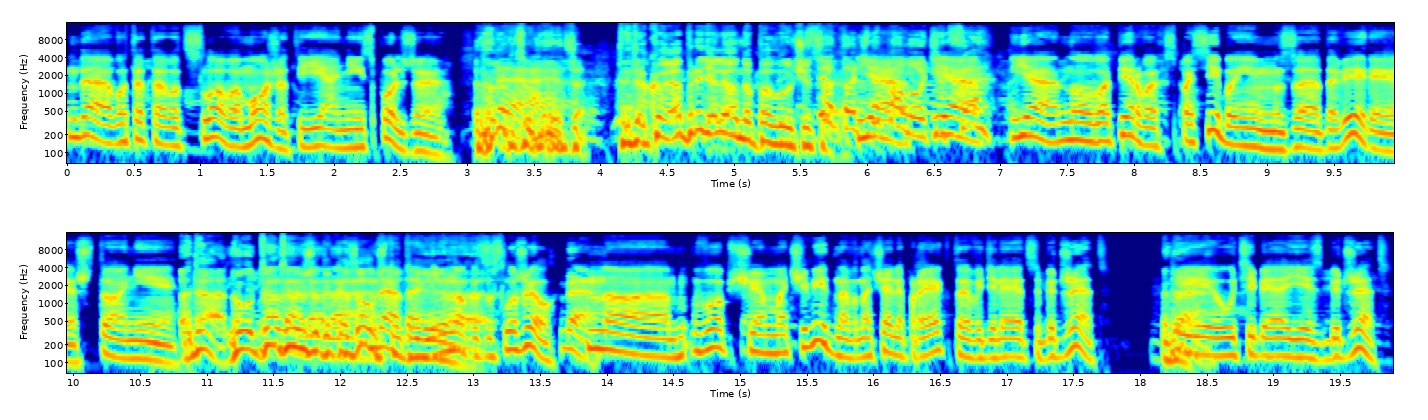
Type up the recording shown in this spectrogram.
Да, вот это вот слово может я не использую. Ну, разумеется. Ты такой определенно получится. Точно Я, получится. я, я, ну, во-первых, спасибо им за доверие, что они Да, ну ты, ты да, же да, да. доказал, да, что да, ты... немного э, заслужил. Да. Но, в общем, очевидно, в начале проекта выделяется бюджет. Да. И у тебя есть бюджет.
